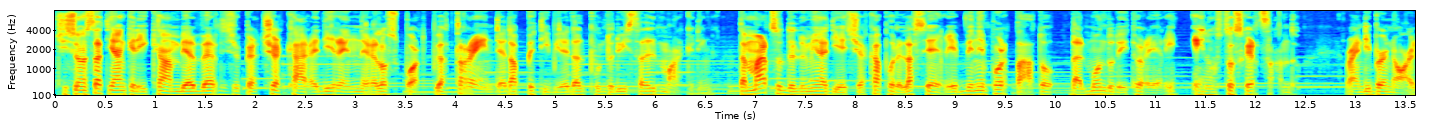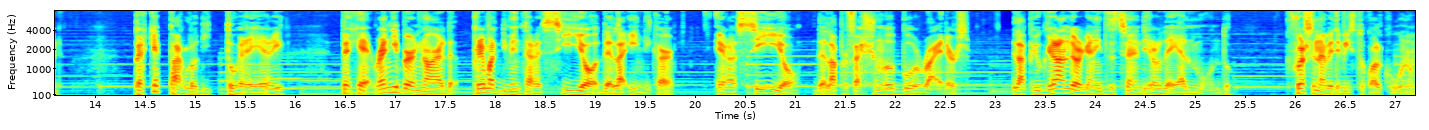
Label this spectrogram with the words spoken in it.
Ci sono stati anche dei cambi al vertice per cercare di rendere lo sport più attraente ed appetibile dal punto di vista del marketing da marzo del 2010 a capo della serie viene portato dal mondo dei toreri, e non sto scherzando, Randy Bernard. Perché parlo di toreri? Perché Randy Bernard, prima di diventare CEO della IndyCar, era CEO della Professional Bull Riders, la più grande organizzazione di rodei al mondo. Forse ne avete visto qualcuno,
